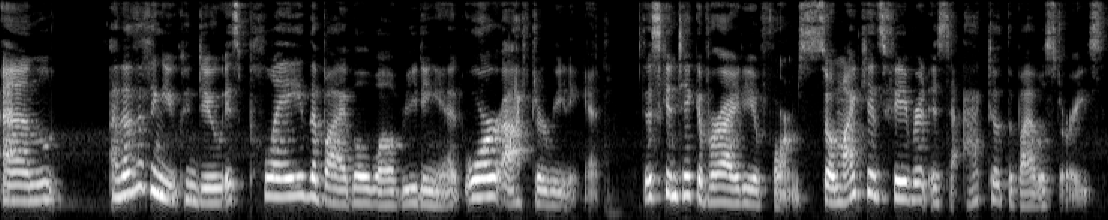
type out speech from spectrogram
And another thing you can do is play the Bible while reading it or after reading it. This can take a variety of forms. So my kid's favorite is to act out the Bible stories.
